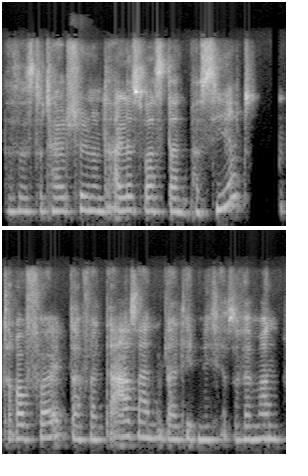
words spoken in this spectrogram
Das ist total schön und alles, was dann passiert, darauf folgt, darf halt da sein oder halt eben nicht. Also wenn man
